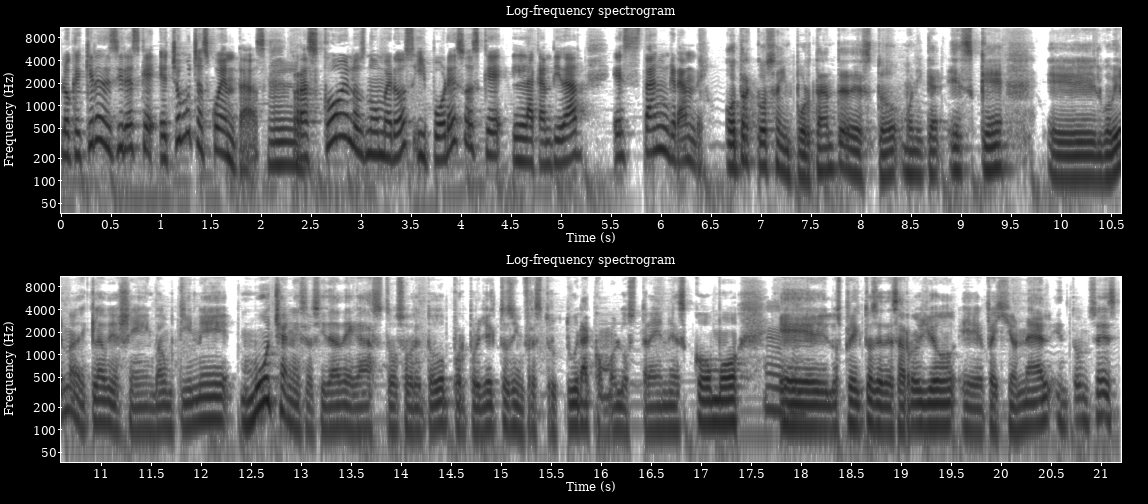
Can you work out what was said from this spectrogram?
Lo que quiere decir es que echó muchas cuentas, Mm. rascó en los números y por eso es que la cantidad es tan grande. Otra cosa importante de esto, Mónica, es que el gobierno de Claudia Sheinbaum tiene mucha necesidad de gasto, sobre todo por proyectos de infraestructura como los trenes, como eh, los proyectos de desarrollo eh, regional. Entonces,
